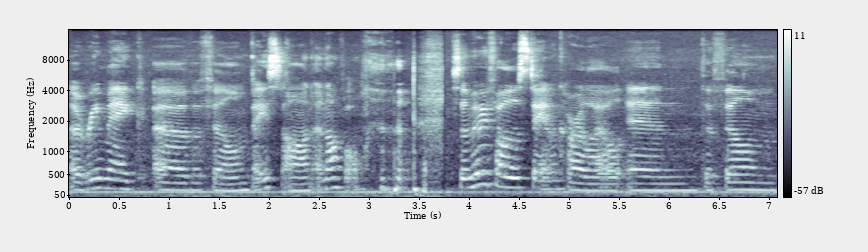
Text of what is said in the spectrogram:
a remake of a film based on a novel. so the movie follows Stanton Carlisle, and the film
